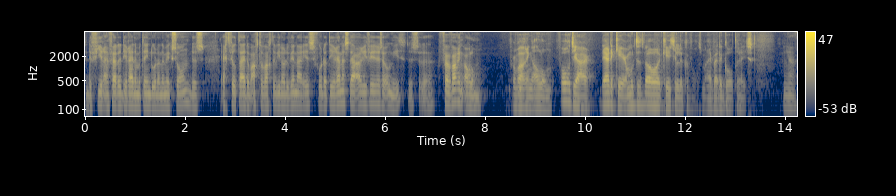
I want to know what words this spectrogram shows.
de 4 en verder, die rijden meteen door naar de mixzone. Dus echt veel tijd om af te wachten wie nou de winnaar is. Voordat die renners daar arriveren, is er ook niet. Dus uh, verwarring alom. Verwarring alom. Volgend jaar, derde keer, moet het wel een keertje lukken volgens mij bij de Gold Race. Ja,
